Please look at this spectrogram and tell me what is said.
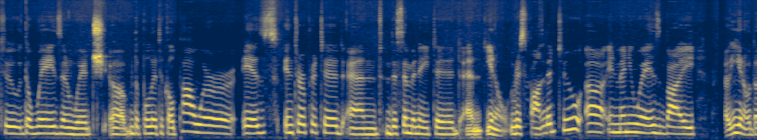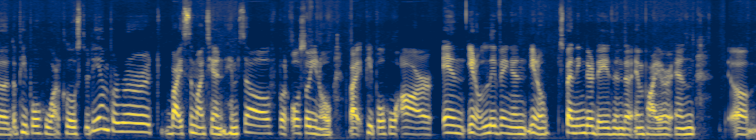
to the ways in which uh, the political power is interpreted and disseminated, and you know responded to uh, in many ways by uh, you know the the people who are close to the emperor by Sima Qian himself but also you know by people who are in you know living and you know spending their days in the empire and um,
